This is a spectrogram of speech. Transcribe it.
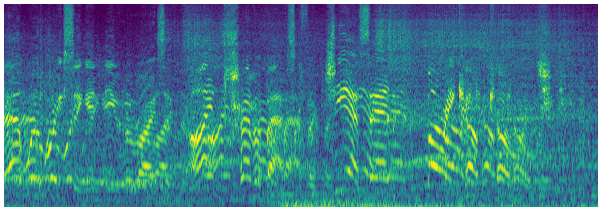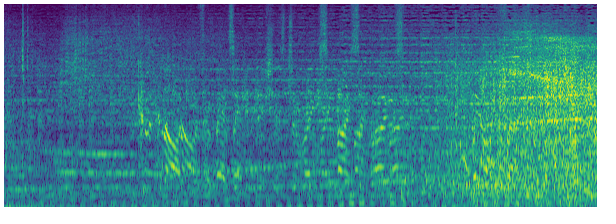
and we're racing in New Horizon. I'm Trevor Basque for GSN Murray Cup coverage. Couldn't argue for better conditions to race in, I suppose. Call me.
